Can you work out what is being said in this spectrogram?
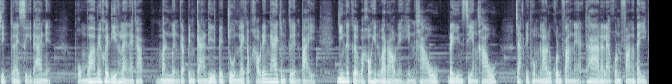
จิตอะไรสื่อได้เนี่ย ผมว่าไม่ค่อยดีเท่าไหร่นะครับ มันเหมือนกับเป็นการที่ไปจูนอะไรกับเขาได้ง่ายจนเกินไป ยิ่งถ้าเกิดว่าเขาเห็นว่าเราเนี่ยเห็นเขาได้ยินเสียงเขา จากที่ผมเล่าทุกคนฟังเนี่ยถ้าหลาย ๆ คนฟังตั้งแต่ EP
